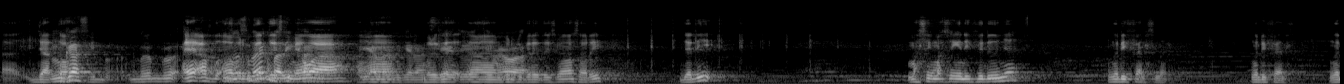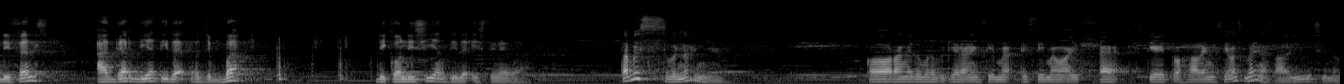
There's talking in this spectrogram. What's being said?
eh, jatuh enggak sih ber- ber- eh ab- Itu berpikir sebenarnya itu istimewa Iya, Ah, berpikiran berpikir itu ah, istimewa. berpikir itu istimewa sorry. Jadi masing-masing individunya ngedefense Ner. ngedefense. Ngedefense agar dia tidak terjebak di kondisi yang tidak istimewa. Tapi sebenarnya kalau orang itu berpikiran istimewa, istimewa eh setia itu hal yang istimewa sebenarnya nggak salah juga sih no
